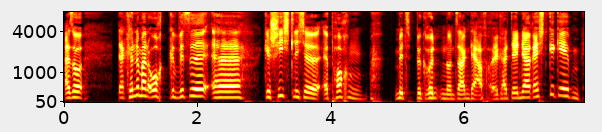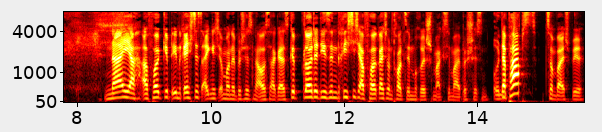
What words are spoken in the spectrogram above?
Also, da könnte man auch gewisse äh, geschichtliche Epochen mit begründen und sagen, der Erfolg hat denen ja Recht gegeben. Naja, Erfolg gibt ihnen Recht ist eigentlich immer eine beschissene Aussage. Es gibt Leute, die sind richtig erfolgreich und trotzdem risch maximal beschissen. Und der Papst zum Beispiel.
